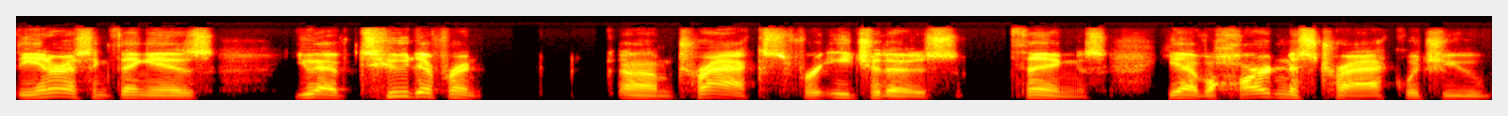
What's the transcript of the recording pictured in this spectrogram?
the interesting thing is you have two different um, tracks for each of those things. You have a hardness track which you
